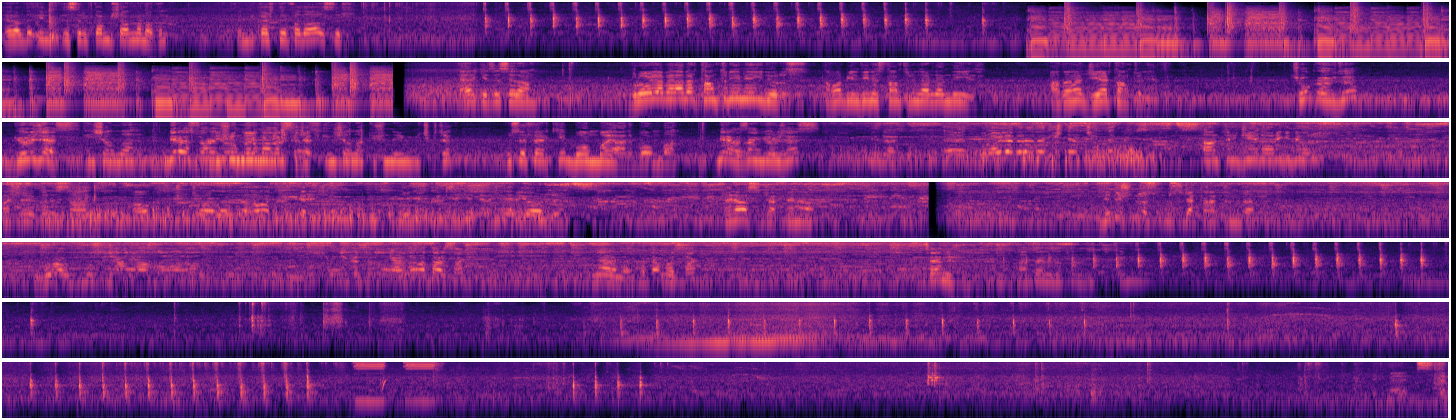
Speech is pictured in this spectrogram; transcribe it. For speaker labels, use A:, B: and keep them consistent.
A: Herhalde ilk ısırıktan bir şey anlamadın. Sen birkaç defa daha ısır. Herkese selam. Bro ile beraber tantuni yemeye gidiyoruz. Ama bildiğiniz tantunilerden değil. Adana ciğer tantuni.
B: Çok övdü. Göreceğiz.
A: İnşallah
B: Biraz sonra
A: düşündüğü
B: yorumlarımı
A: gibi
B: alırsınız.
A: çıkacak. İnşallah düşündüğü gibi çıkacak. Bu seferki bomba yani bomba.
B: Birazdan göreceğiz. İzlersiniz.
A: Evet Bro ile beraber işten çıktık. Tantuniciye doğru gidiyoruz. Aşağı yukarı saat 6.30 civarları ve hava 40 derece. Bugün 48 dereceleri gördü. Fena sıcak fena. Ne düşünüyorsun bu sıcaklar hakkında?
B: Bro bu sıcağın yoğunluğunu şimdi götürdüğün yerde atarsak ne yerler? Atamazsak sen düşün.
A: Atarız atarız. Emin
